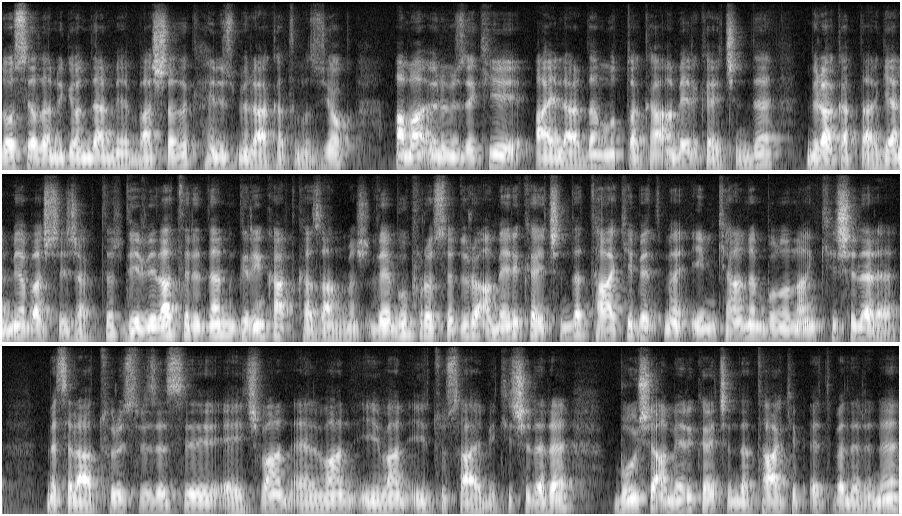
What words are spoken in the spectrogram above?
dosyalarını göndermeye başladık. Henüz mülakatımız yok. Ama önümüzdeki aylarda mutlaka Amerika için de mülakatlar gelmeye başlayacaktır. DV Lottery'den Green Card kazanmış ve bu prosedürü Amerika içinde takip etme imkanı bulunan kişilere Mesela turist vizesi, H1, L1, E1, E2 sahibi kişilere bu işi Amerika içinde takip etmelerini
